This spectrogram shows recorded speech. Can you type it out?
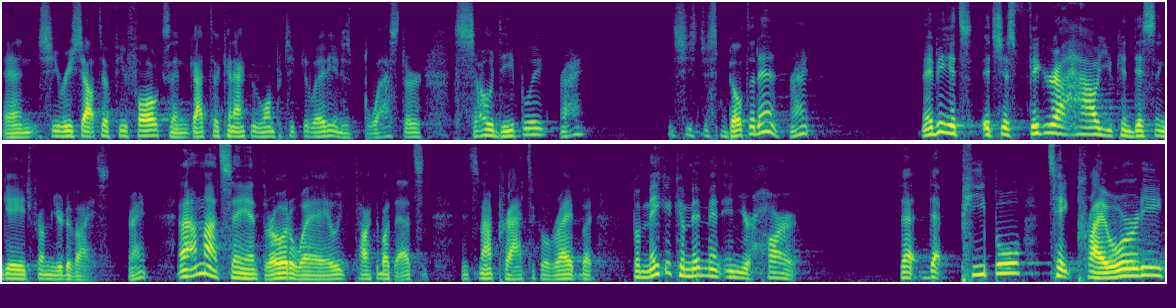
and she reached out to a few folks and got to connect with one particular lady and just blessed her so deeply, right? She's just built it in, right? Maybe it's, it's just figure out how you can disengage from your device, right? And I'm not saying throw it away. We've talked about that. It's, it's not practical, right? But, but make a commitment in your heart that, that people take priority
